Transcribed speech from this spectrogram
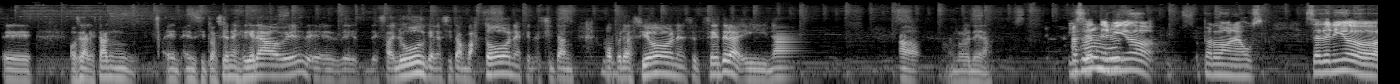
eh, o sea, que están en, situaciones graves de, salud, que necesitan bastones, que necesitan operaciones, etcétera, y nada, en realidad. ¿Y se ha tenido, perdón, Aus, ¿se ha tenido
